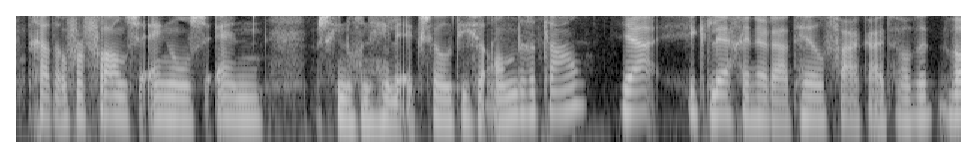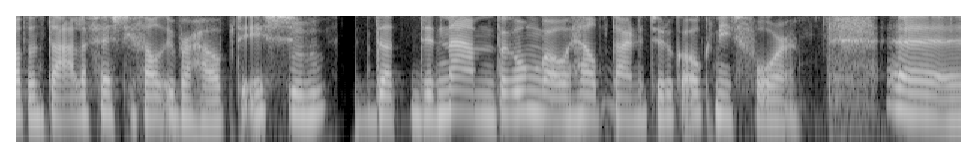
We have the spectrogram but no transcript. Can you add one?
het gaat over Frans, Engels en misschien nog een hele exotische andere taal. Ja, ik leg inderdaad heel vaak uit wat, het, wat een talenfestival überhaupt is. Mm-hmm. dat, de naam Drongo helpt daar natuurlijk ook niet voor. Uh,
